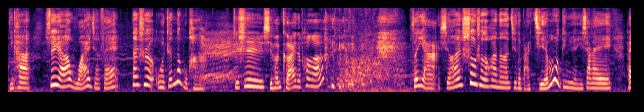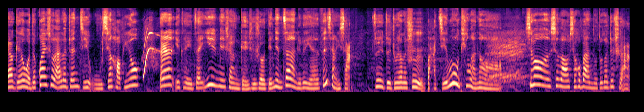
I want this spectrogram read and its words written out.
你看，虽然我爱减肥，但是我真的不胖啊，只是喜欢可爱的胖啊。所以啊，喜欢瘦瘦的话呢，记得把节目订阅一下嘞，还要给我的《怪兽来了》专辑五星好评哟。当然，也可以在页面上给叔叔点点赞、留留言、分享一下。最最重要的是把节目听完呢。希望新老小伙伴都多多支持啊！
